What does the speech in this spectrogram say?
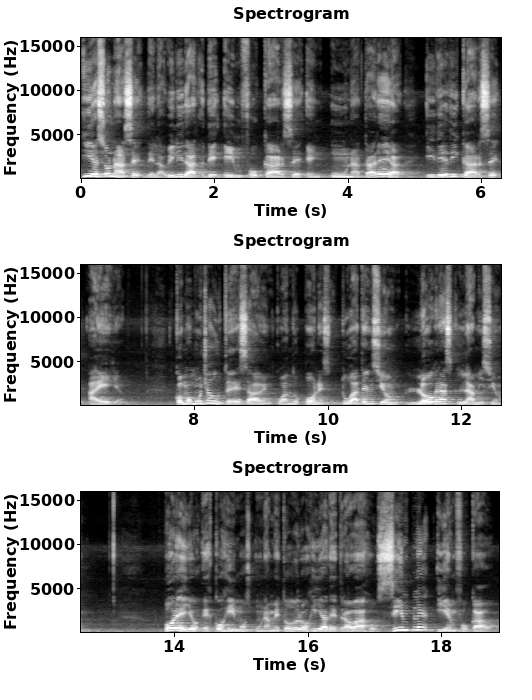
y eso nace de la habilidad de enfocarse en una tarea y dedicarse a ella. Como muchos de ustedes saben, cuando pones tu atención logras la misión. Por ello, escogimos una metodología de trabajo simple y enfocado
